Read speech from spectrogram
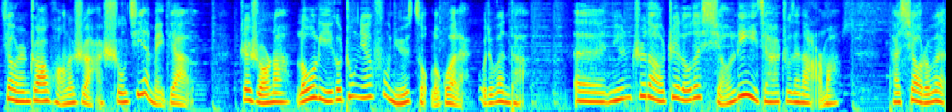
叫人抓狂的是啊，手机也没电了。这时候呢，楼里一个中年妇女走了过来，我就问他，呃，您知道这楼的小丽家住在哪儿吗？他笑着问，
